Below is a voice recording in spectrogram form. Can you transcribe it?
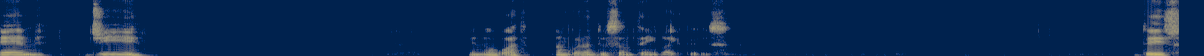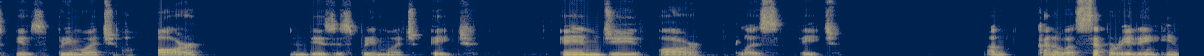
mg, you know what, I'm going to do something like this. This is pretty much R, and this is pretty much H. mgr plus H. I'm kind of a separating in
